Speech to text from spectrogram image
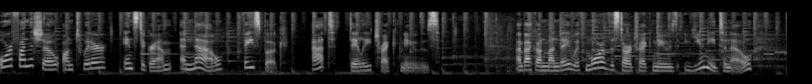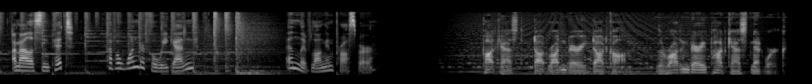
or find the show on Twitter, Instagram, and now Facebook at Daily Trek News. I'm back on Monday with more of the Star Trek news you need to know. I'm Allison Pitt. Have a wonderful weekend and live long and prosper. Podcast.roddenberry.com, the Roddenberry Podcast Network.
